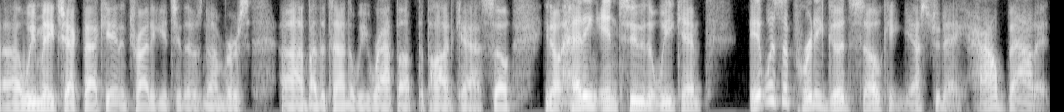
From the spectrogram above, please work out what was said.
uh, we may check back in and try to get you those numbers uh, by the time that we wrap up the podcast. So, you know, heading into the weekend, it was a pretty good soaking yesterday. How about it?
